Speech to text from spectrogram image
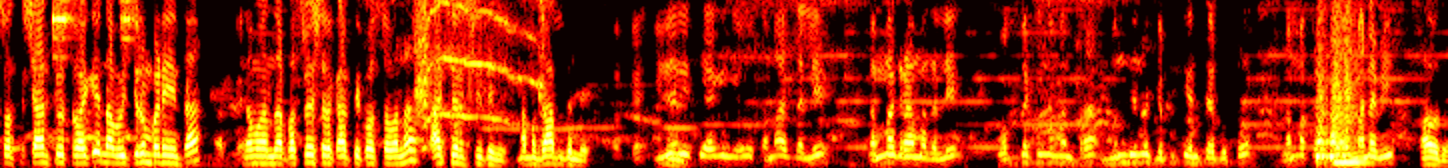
ಸ್ವಂತ ಶಾಂತಿಯುತವಾಗಿ ನಾವು ವಿಜೃಂಭಣೆಯಿಂದ ನಮ್ಮ ಒಂದು ಬಸವೇಶ್ವರ ಕಾರ್ತಿಕೋತ್ಸವನ ಆಚರಿಸಿದ್ದೀವಿ ನಮ್ಮ ಗ್ರಾಮದಲ್ಲಿ. ಇದೇ ರೀತಿಯಾಗಿ ನೀವು ಸಮಾಜದಲ್ಲಿ ನಮ್ಮ ಗ್ರಾಮದಲ್ಲಿ ಒಗ್ಗಟ್ಟಿನ ಮಂತ್ರ ಮುಂದಿನ ಜಪಿಸಿ ಅಂತ ಹೇಳ್ಬಿಟ್ಟು ನಮ್ಮ ಕಡೆ ಮನವಿ. ಹೌದು.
